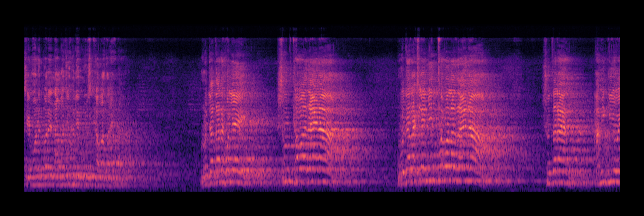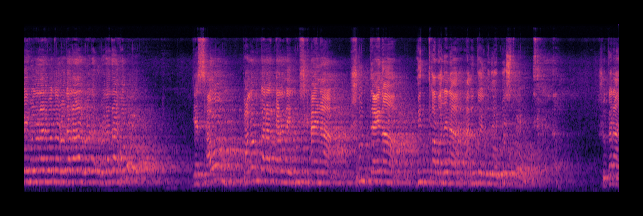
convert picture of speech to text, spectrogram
সে মনে করে নামাজি হলে ঘুষ খাওয়া যায় না। রোজাদার হলে সুদ খাওয়া যায় না। রোজা রাখলে মিথ্যা বলা যায় না। সুতরাং আমি কি ওই রোজাদার মতো রোজাদার রোজা- রোজাদার হব? যে সাওম পালন করার কারণে ঘুষ খায় না, সুদ দেয় না, মিথ্যা বলে না, আমি তো এগুলো অভ্যস্ত। সুতরাং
